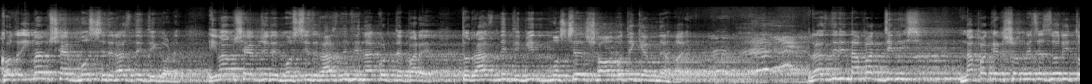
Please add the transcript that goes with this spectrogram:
কত, ইমাম সাহেব মসজিদে রাজনীতি করে। ইমাম সাহেব যদি মসজিদে রাজনীতি না করতে পারে, তো রাজনীতিবিদ মসজিদের সভাপতি কেমনে হয়? রাজনীতি নাপাক জিনিস, নাপাকের সঙ্গে যে জড়িত,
